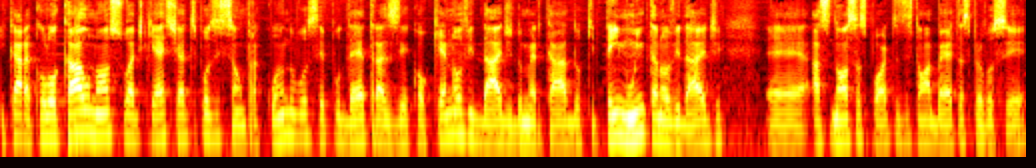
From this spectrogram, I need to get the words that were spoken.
e, cara, colocar o nosso podcast à disposição para quando você puder trazer qualquer novidade do mercado, que tem muita novidade, é, as nossas portas estão abertas para você.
